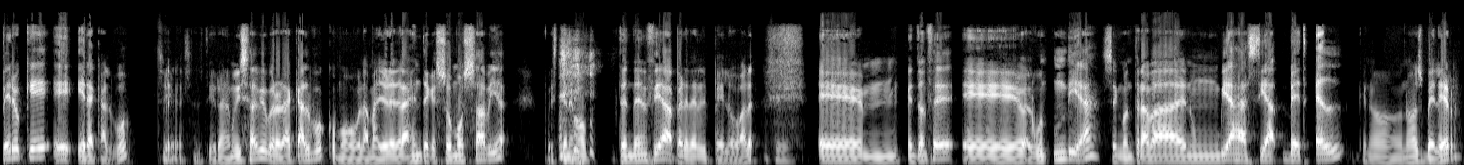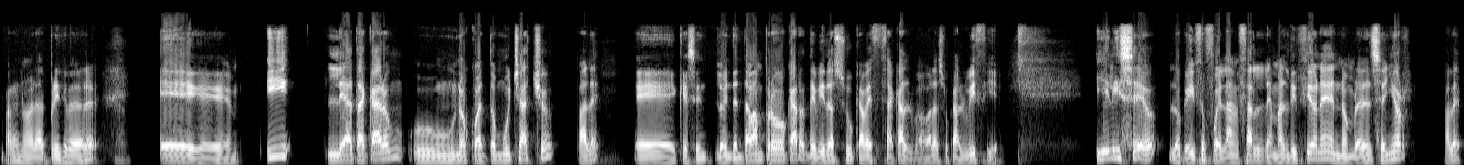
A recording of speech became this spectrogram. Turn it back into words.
pero que eh, era calvo. Sí. Eh, El tío era muy sabio, pero era calvo, como la mayoría de la gente que somos sabia, pues tenemos tendencia a perder el pelo, ¿vale? Sí. Eh, entonces, eh, algún, un día se encontraba en un viaje hacia Bet-El, que no, no es Beler, ¿vale? No era el príncipe de Beler. Eh, y le atacaron unos cuantos muchachos, ¿vale? Que se- lo intentaban provocar debido a su cabeza calva, ¿vale? A su calvicie. Y Eliseo lo que hizo fue lanzarle maldiciones en nombre del Señor, ¿vale?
